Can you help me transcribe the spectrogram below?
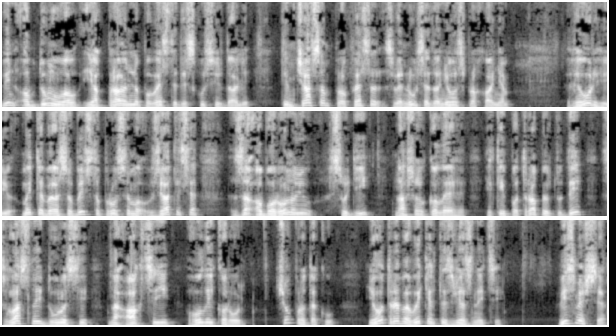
Він обдумував, як правильно повести дискусію далі. Тим часом професор звернувся до нього з проханням. Георгію, ми тебе особисто просимо взятися за обороною в суді нашого колеги, який потрапив туди з власної дурості на акції Голий король. Чув про таку? Його треба витягти з в'язниці. Візьмешся?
